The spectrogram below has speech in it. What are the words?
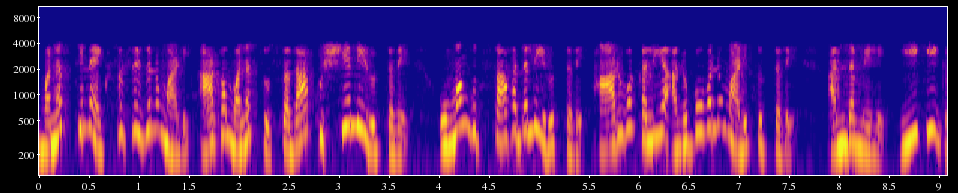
ಮನಸ್ಸಿನ ಎಕ್ಸಸೈಸ್ ಅನ್ನು ಮಾಡಿ. ಆಗ ಮನಸ್ಸು ಸದಾ ಖುಷಿಯಲ್ಲಿ ಇರುತ್ತದೆ, ಉಮಂಗ್ ಉತ್ಸಾಹದಲ್ಲಿ ಇರುತ್ತದೆ, ಹಾರುವ ಕಲೆಯ ಅನುಭವವನ್ನು ಮಾಡಿಸುತ್ತದೆ. ಅಂದ ಮೇಲೆ, ಈಗೀಗ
